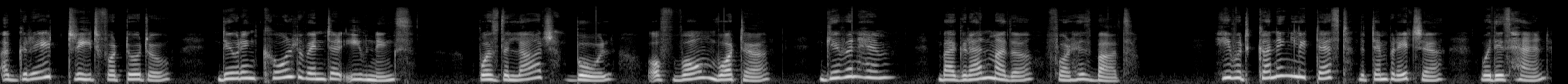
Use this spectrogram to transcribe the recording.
A great treat for Toto during cold winter evenings was the large bowl of warm water given him by grandmother for his bath. He would cunningly test the temperature with his hand,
